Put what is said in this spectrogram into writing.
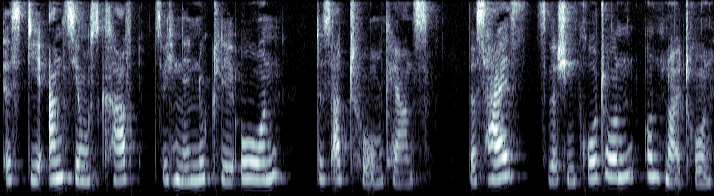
ist die Anziehungskraft zwischen den Nukleonen des Atomkerns, das heißt zwischen Protonen und Neutronen.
